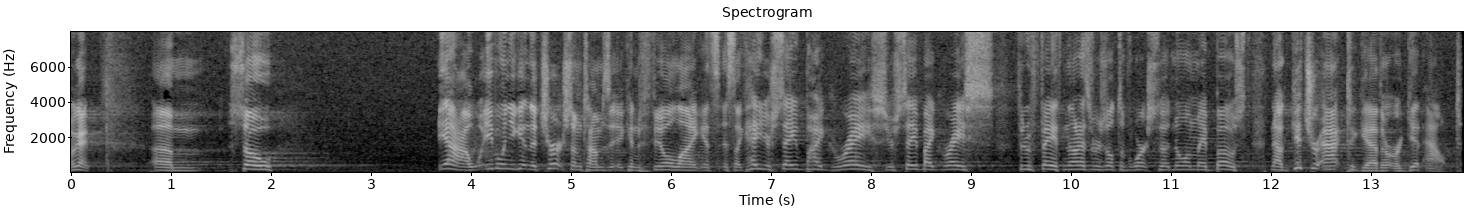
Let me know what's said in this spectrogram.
Okay. Um, so, yeah, even when you get in the church, sometimes it can feel like it's, it's like, hey, you're saved by grace. You're saved by grace through faith, not as a result of works, so that no one may boast. Now, get your act together or get out.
